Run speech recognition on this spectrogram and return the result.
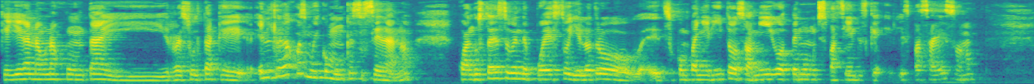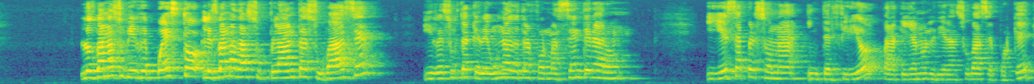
Que llegan a una junta y resulta que en el trabajo es muy común que suceda, ¿no? Cuando ustedes suben de puesto y el otro, eh, su compañerito su amigo, tengo muchos pacientes que les pasa eso, ¿no? Los van a subir de puesto, les van a dar su planta, su base, y resulta que de una u otra forma se enteraron y esa persona interfirió para que ya no le dieran su base. ¿Por qué?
